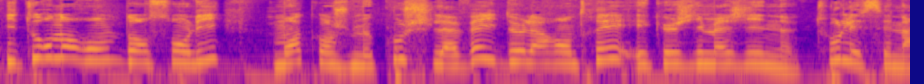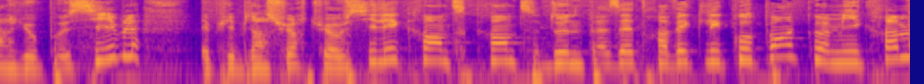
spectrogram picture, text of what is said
qui tourne en rond dans son lit. Moi, quand je me couche la veille de la rentrée et que j'imagine tous les scénarios possibles. Et puis bien sûr, tu as aussi les craintes, crainte de ne pas être avec les copains comme Ikram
